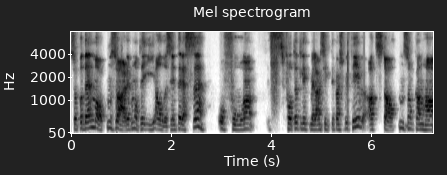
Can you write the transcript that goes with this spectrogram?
Så på den måten så er det på en måte i alles interesse å få fått et litt mer langsiktig perspektiv. At staten som kan ha,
